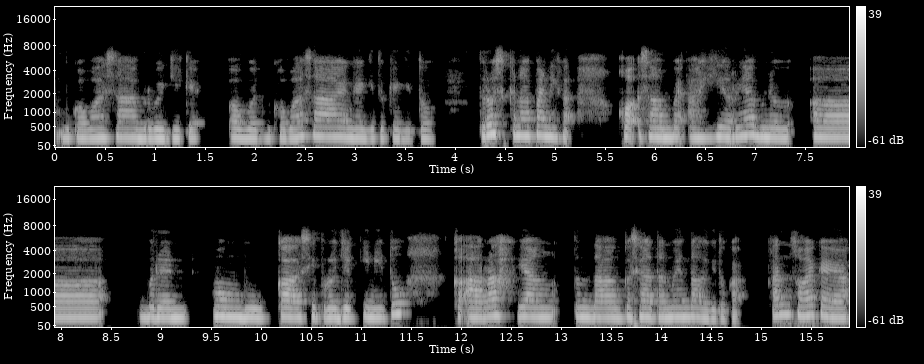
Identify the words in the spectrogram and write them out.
buka puasa, berbagi kayak oh, buat buka puasa yang kayak gitu kayak gitu. Terus kenapa nih Kak? Kok sampai akhirnya bener uh, brand membuka si project ini tuh ke arah yang tentang kesehatan mental gitu Kak. Kan soalnya kayak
